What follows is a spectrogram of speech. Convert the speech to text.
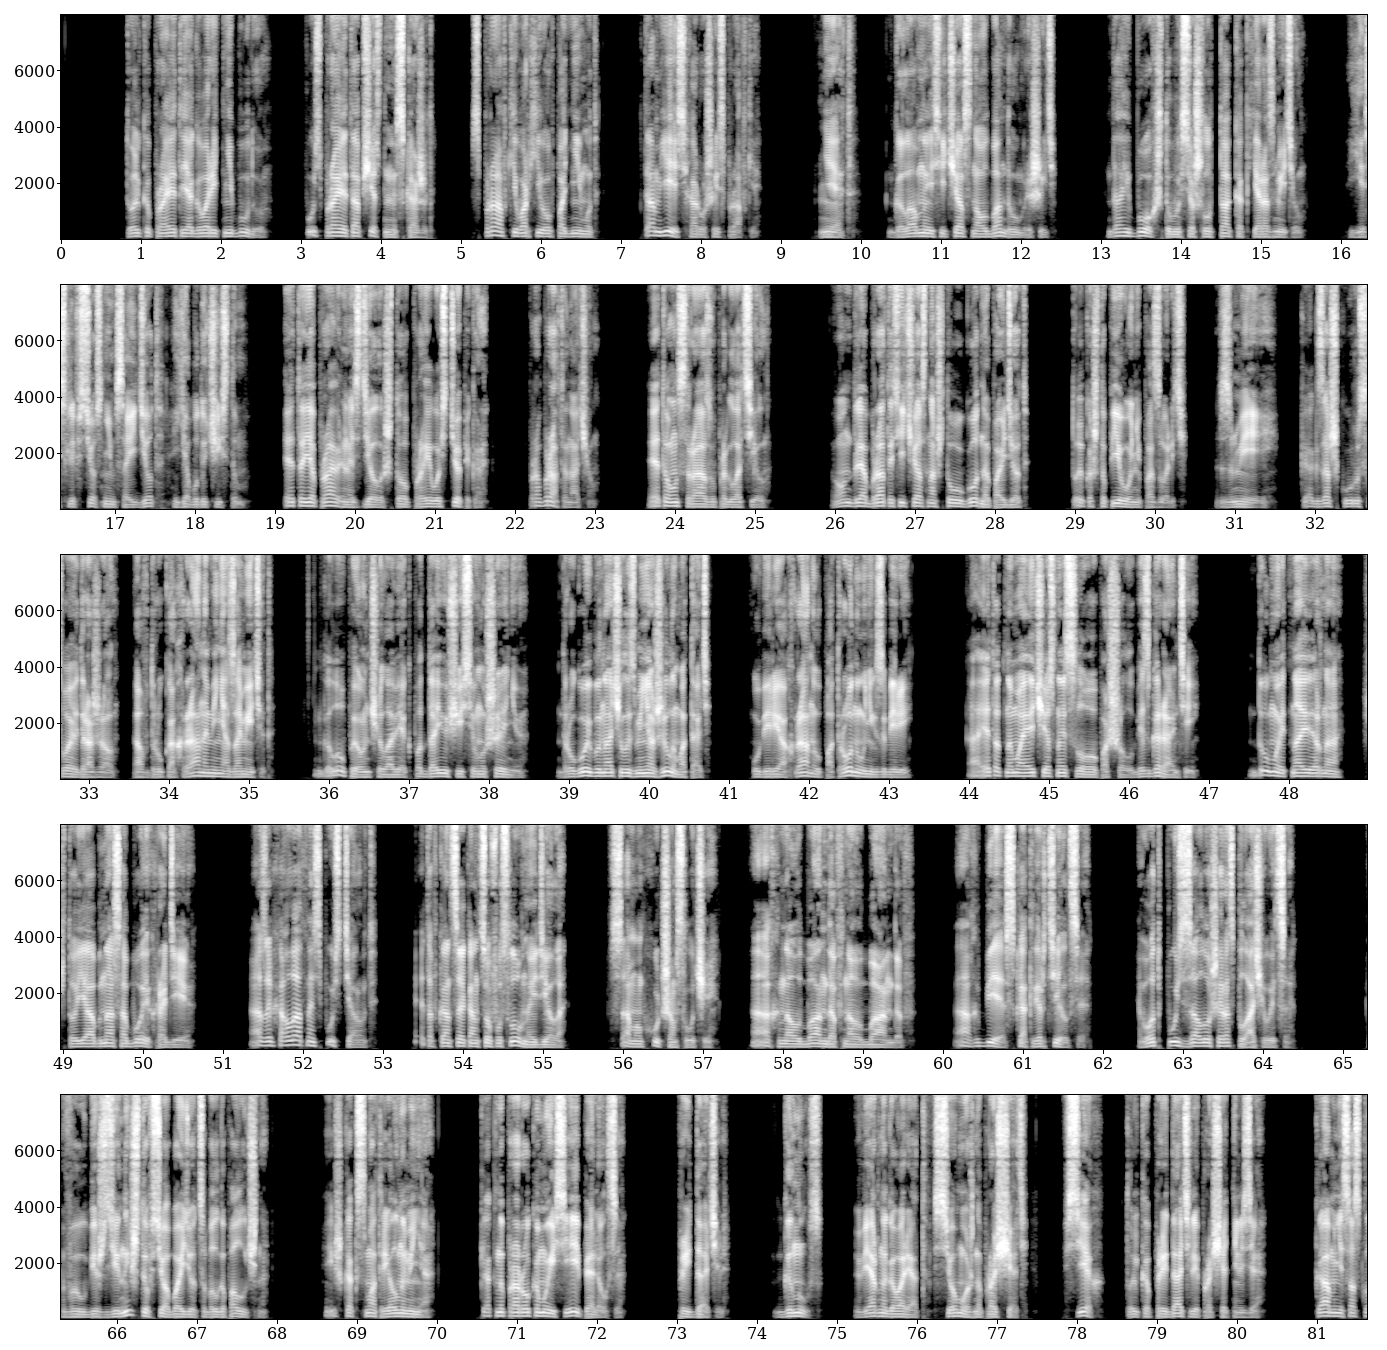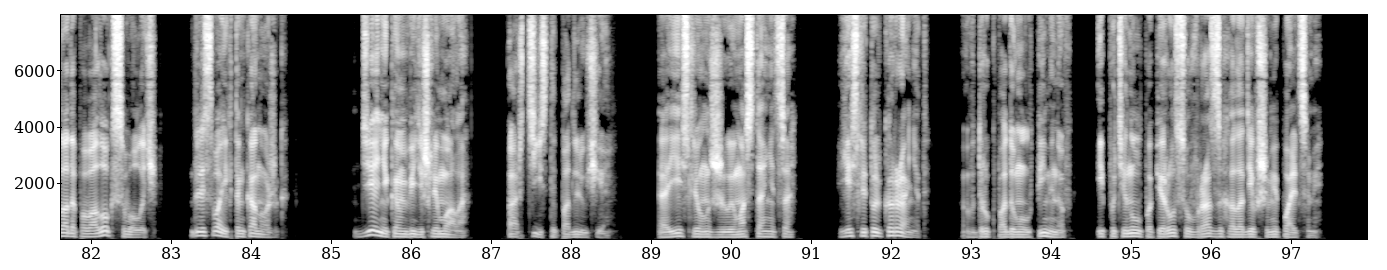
Только про это я говорить не буду. Пусть про это общественность скажет. Справки в архивах поднимут. Там есть хорошие справки. Нет, Главное сейчас на Албандовым решить. Дай бог, чтобы все шло так, как я разметил. Если все с ним сойдет, я буду чистым. Это я правильно сделал, что про его Степика. Про брата начал. Это он сразу проглотил. Он для брата сейчас на что угодно пойдет, только чтоб его не позорить. Змей, как за шкуру свою дрожал, а вдруг охрана меня заметит. Глупый он человек, поддающийся внушению. Другой бы начал из меня жилы мотать. Убери охрану, патроны у них забери. А этот на мое честное слово пошел, без гарантий. Думает, наверное, что я об нас обоих радею. А за халатность пусть тянут. Это, в конце концов, условное дело. В самом худшем случае. Ах, Налбандов, Налбандов. Ах, бес, как вертелся. Вот пусть за ложь и расплачивается. Вы убеждены, что все обойдется благополучно? Ишь, как смотрел на меня. Как на пророка Моисея пялился. Предатель. Гнус. Верно говорят, все можно прощать. Всех, только предателей прощать нельзя. Камни со склада поволок, сволочь, для своих тонконожек. Денег им, видишь ли, мало. Артисты подлючие. А если он живым останется? Если только ранит? Вдруг подумал Пименов и потянул папиросу в раз захолодевшими пальцами.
